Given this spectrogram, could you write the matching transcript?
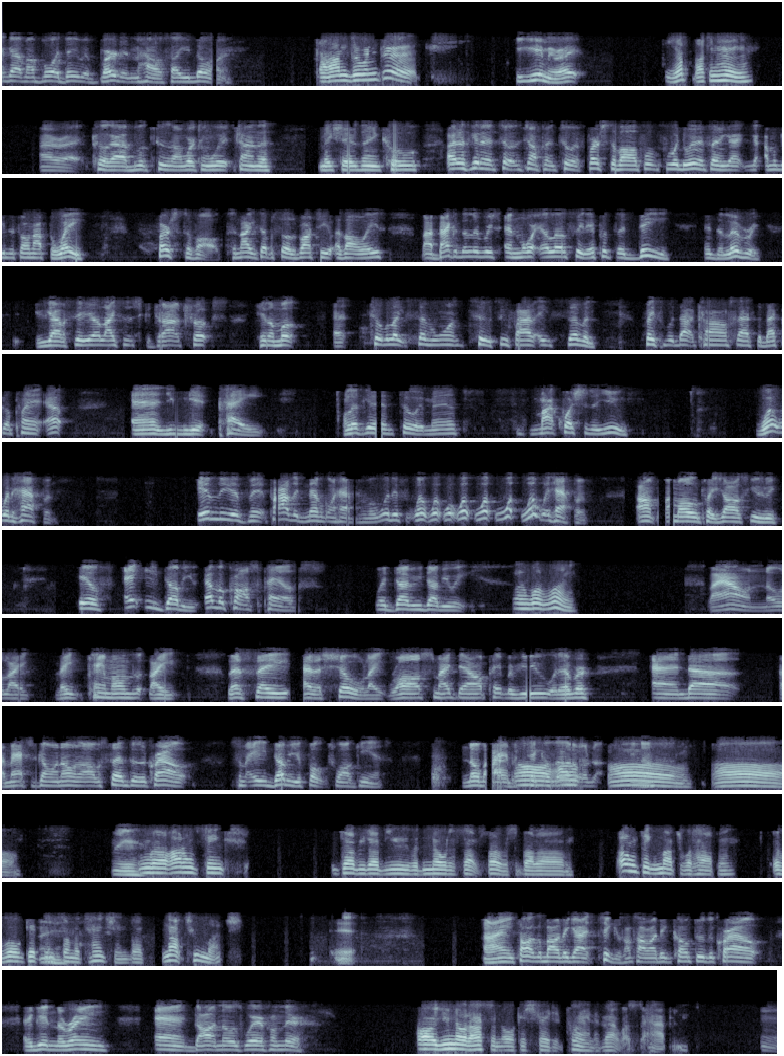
I got my boy David Bird in the house. How you doing? I'm doing good. You hear me, right? Yep, I can hear you. All right, cool. I got Bluetooth I'm working with, trying to make sure everything cool. All right, let's get into it. Let's jump into it. First of all, before, before we do anything, I, I'm gonna get this on off the way. First of all, tonight's episode is brought to you, as always, by Backer Deliveries and More LLC. They put the D in delivery. You got a CDL license, you can drive trucks. Hit them up at triple eight seven one two two five eight seven. Facebook.com slash the backup plan app, and you can get paid. Let's get into it, man. My question to you: What would happen in the event? Probably never gonna happen, but what if? What what what what what what, what would happen? I'm I'm all over the place, y'all. Excuse me. If AEW ever crossed paths with WWE, In what way? like I don't know, like they came on like let's say at a show like Raw, SmackDown, pay per view, whatever, and uh a match is going on, all of a sudden through the crowd, some AEW folks walk in. Nobody in particular, Oh, oh, oh. you know. Yeah. Well, I don't think WWE would notice that first, but um, I don't think much would happen. It will get them Mhm. some attention, but not too much. Yeah. I ain't talking about they got tickets. I'm talking about they come through the crowd and they get in the ring and God knows where from there. Oh, you know that's an orchestrated plan if that was to happen. Yeah.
